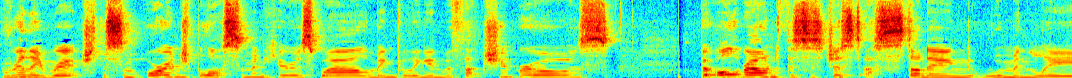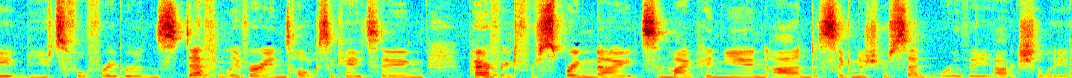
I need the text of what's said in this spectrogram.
Really rich. There's some orange blossom in here as well, mingling in with that tuberose. But all around, this is just a stunning, womanly, beautiful fragrance. Definitely very intoxicating, perfect for spring nights in my opinion, and signature scent worthy actually.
